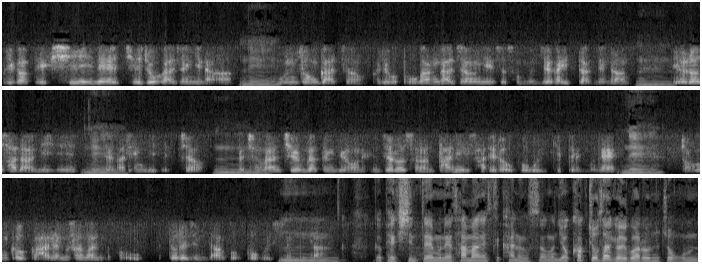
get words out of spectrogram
우리가 백신의 제조 과정이나 네. 운송 과정 그리고 보관 과정에 있어서 문제가 있다면은 음, 여러 사람이 문제가 생기 겠죠. 음, 그렇지만 지금 같은 경우는 현재로서는 단일 사례로 보고 있기 때문에 네. 조금 그 가능성은 어, 떨어진다고 보고 있습니다. 음, 그러니까 백신 때문에 사망했을 가능성은 역학조사 결과로는 조금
